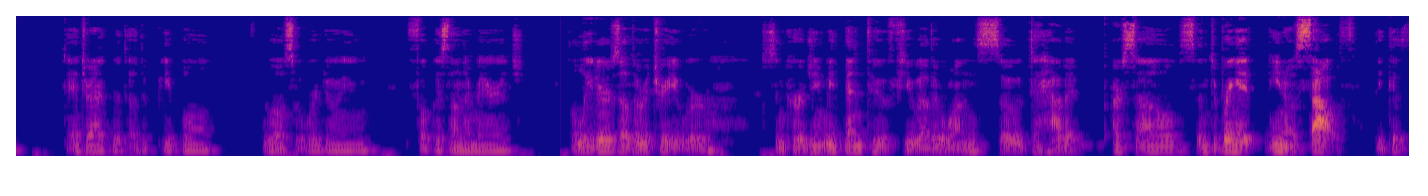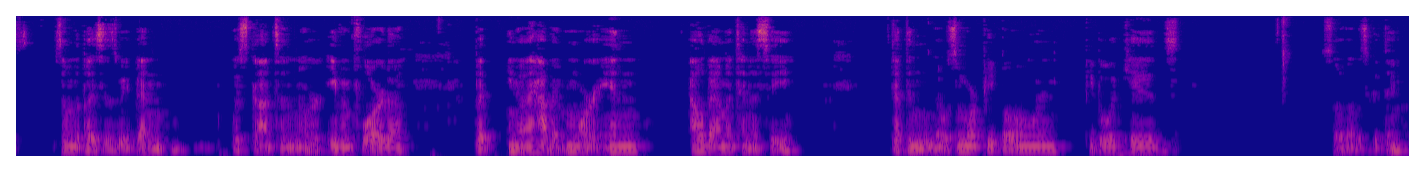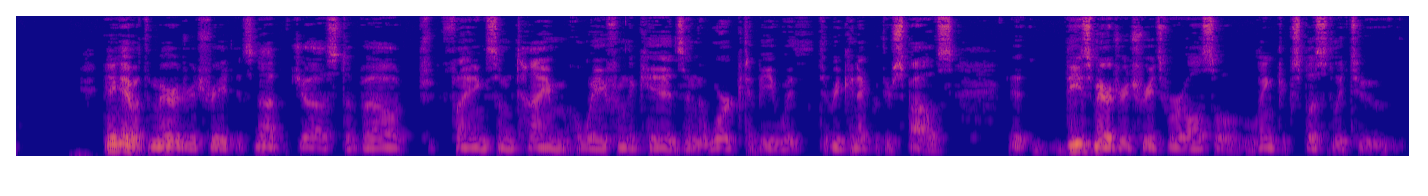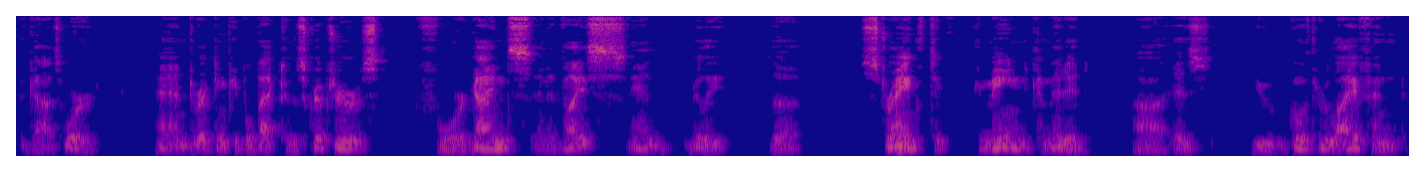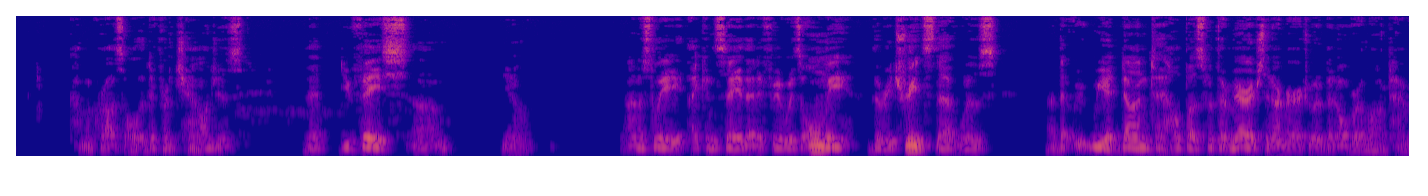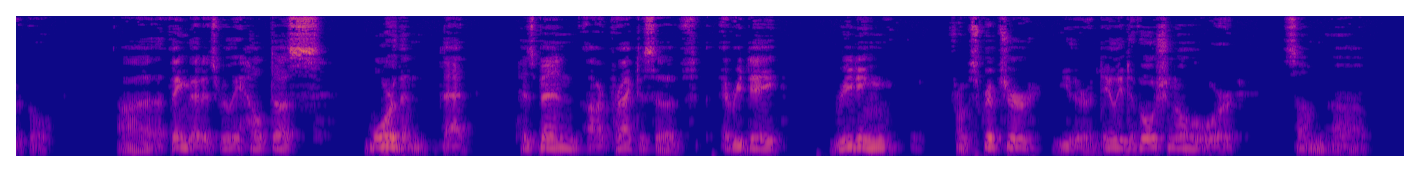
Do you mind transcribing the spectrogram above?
to interact with other people who also were doing focus on their marriage. The leaders of the retreat were just encouraging. We'd been to a few other ones, so to have it ourselves and to bring it, you know, south because some of the places we've been, Wisconsin or even Florida, but you know, to have it more in Alabama, Tennessee, got to know some more people and people with kids. So that was a good thing. And again, with the marriage retreat, it's not just about finding some time away from the kids and the work to be with, to reconnect with your spouse. It, these marriage retreats were also linked explicitly to God's Word and directing people back to the scriptures for guidance and advice and really the strength to remain committed uh, as you go through life and come across all the different challenges that you face. Um, you know, honestly, I can say that if it was only the retreats that was uh, that we had done to help us with our marriage, then our marriage would have been over a long time ago. Uh, a thing that has really helped us more than that has been our practice of everyday reading from scripture, either a daily devotional or some uh,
